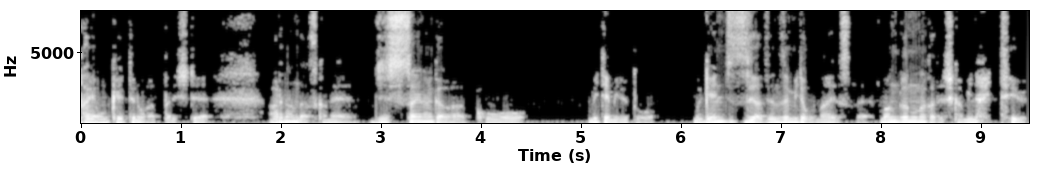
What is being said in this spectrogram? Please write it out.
体温計っていうのがあったりして、あれなんですかね、実際なんかはこう、見てみると、現実では全然見たことないですね。漫画の中でしか見ないっていう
